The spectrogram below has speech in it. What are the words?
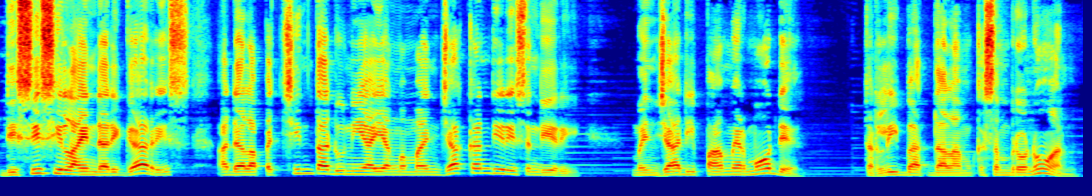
Di sisi lain dari garis adalah pecinta dunia yang memanjakan diri sendiri, menjadi pamer mode, terlibat dalam kesembronoan,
